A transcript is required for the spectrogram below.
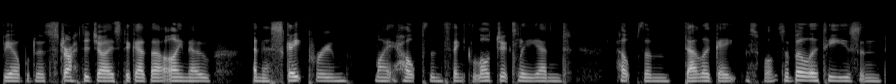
be able to strategize together. I know an escape room might help them think logically and help them delegate responsibilities and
